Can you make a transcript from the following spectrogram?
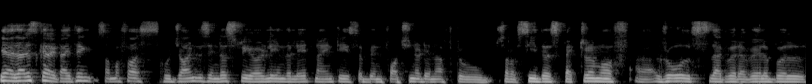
yeah, that is correct. I think some of us who joined this industry early in the late 90s have been fortunate enough to sort of see the spectrum of uh, roles that were available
